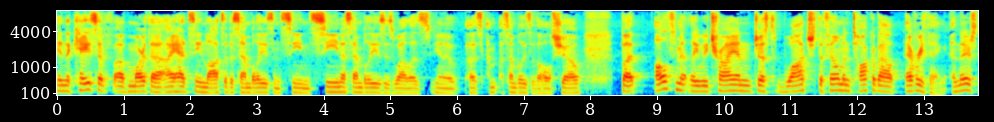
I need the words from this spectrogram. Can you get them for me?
In the case of, of Martha, I had seen lots of assemblies and seen scene assemblies as well as you know um, assemblies of the whole show, but ultimately we try and just watch the film and talk about everything. And there's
